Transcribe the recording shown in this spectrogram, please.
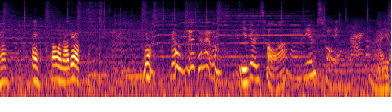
啊！哎，帮我拿掉。不要不要不要伤害我！你就很丑啊！你很丑。哪有？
